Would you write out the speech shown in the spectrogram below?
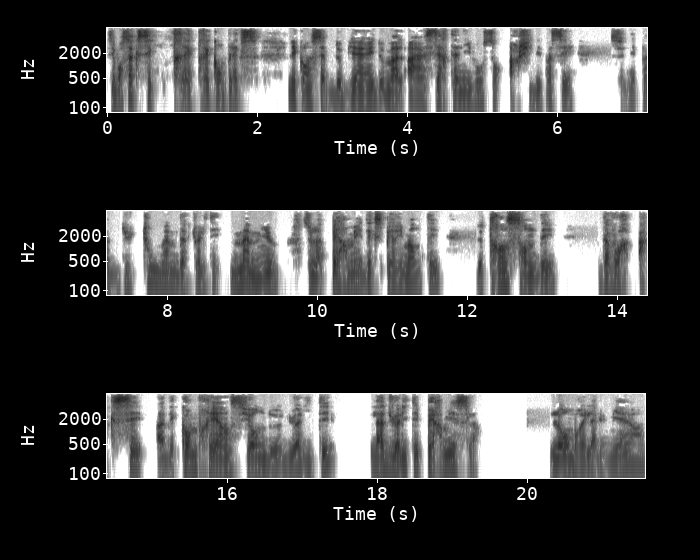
C'est pour ça que c'est très très complexe les concepts de bien et de mal à un certain niveau sont archi dépassés. Ce n'est pas du tout même d'actualité. Même mieux, cela permet d'expérimenter, de transcender, d'avoir accès à des compréhensions de dualité. La dualité permet cela. L'ombre et la lumière,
